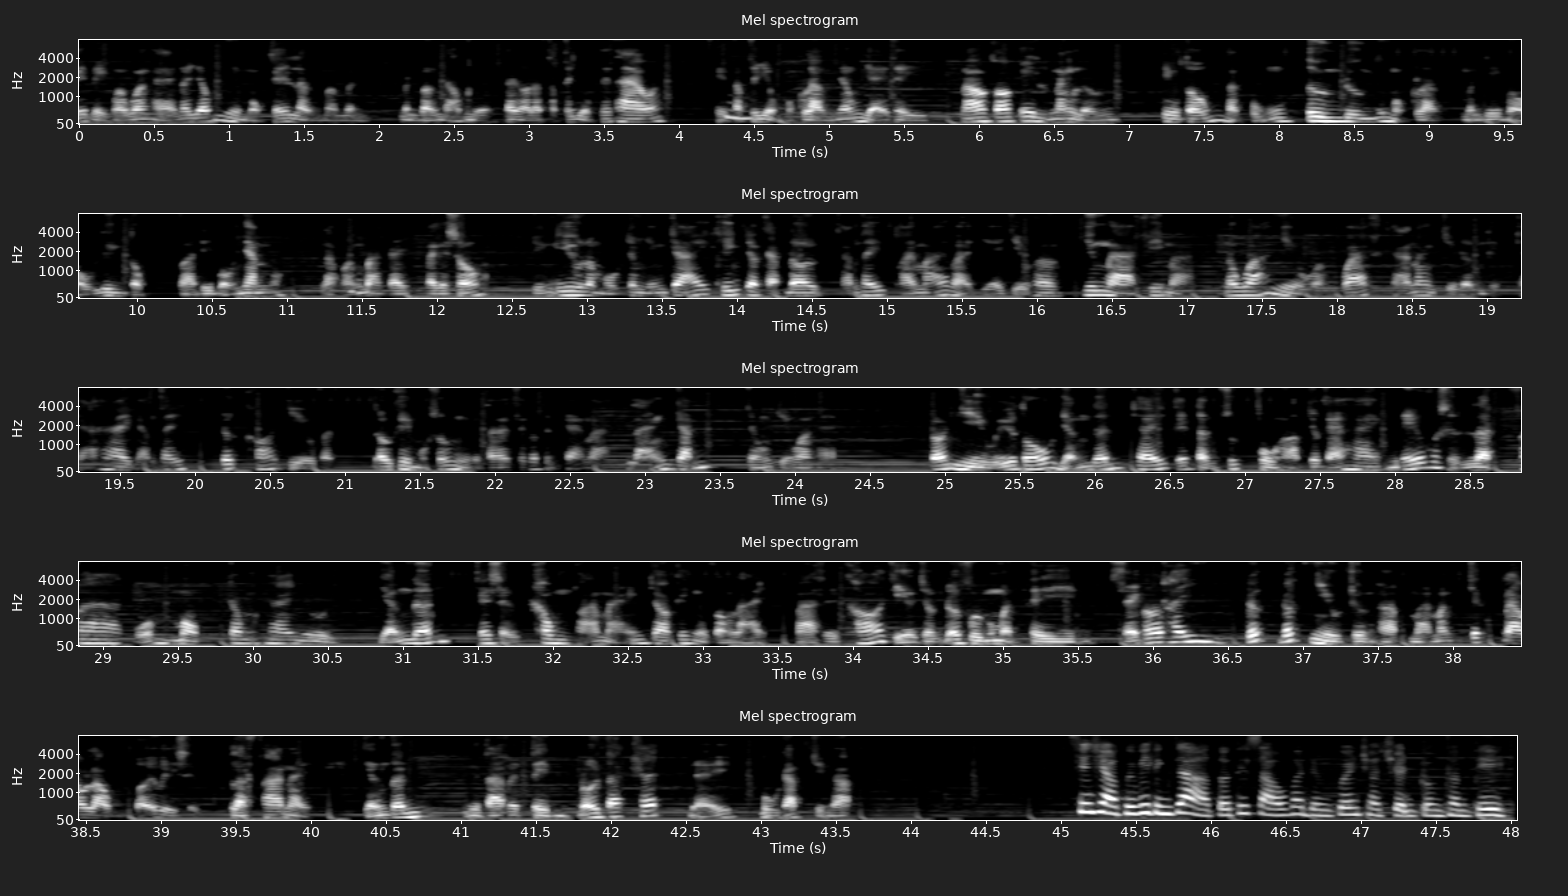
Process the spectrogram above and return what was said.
cái việc mà quan hệ nó giống như một cái lần mà mình mình vận động vậy ta gọi là tập thể dục thể thao á. Thì tập Ừ. thể dục một lần giống vậy thì nó có cái năng lượng tiêu tốn là cũng tương đương với một lần. Mình đi bộ liên tục và đi bộ nhanh đó, là khoảng 3 cây ba cây số. Chuyện yêu là một trong những cái khiến cho cặp đôi cảm thấy thoải mái và dễ chịu hơn. Nhưng mà khi mà nó quá nhiều và quá khả năng chịu đựng thì cả hai cảm thấy rất khó chịu và đôi khi một số người, người ta sẽ có tình trạng là lãng tránh trong cái chuyện quan hệ có nhiều yếu tố dẫn đến cái cái tần suất phù hợp cho cả hai. Nếu có sự lệch pha của một trong hai người dẫn đến cái sự không thỏa mãn cho cái người còn lại và sự khó chịu cho đối phương của mình thì sẽ có thấy rất rất nhiều trường hợp mà mang chất đau lòng bởi vì sự lệch pha này dẫn đến người ta phải tìm đối tác khác để bù đắp chuyện đó. Xin chào quý vị thính giả tối thứ sáu và đừng quên trò chuyện cùng Thầm Thi.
